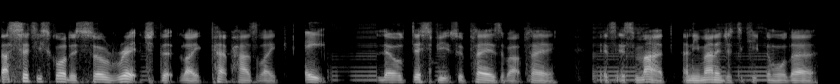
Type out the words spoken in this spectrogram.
That City squad is so rich that like Pep has like eight little disputes with players about play. It's it's mad, and he manages to keep them all there.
